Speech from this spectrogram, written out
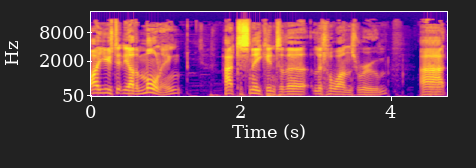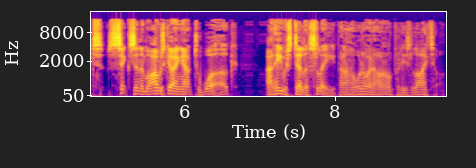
I used it the other morning. Had to sneak into the little one's room at six in the morning. I was going out to work, and he was still asleep. And I thought, what do I do? I don't want to put his light on.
